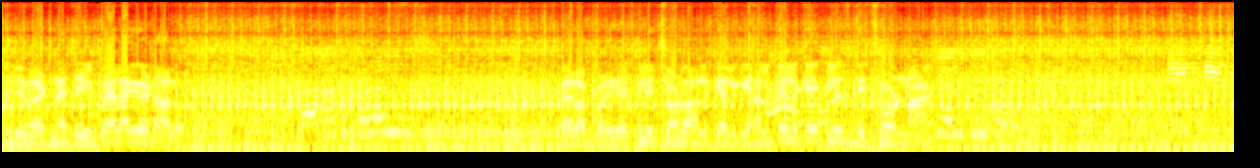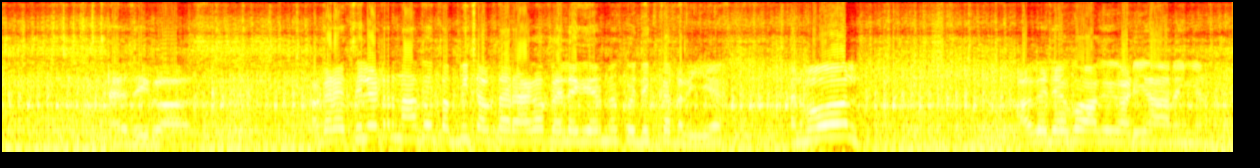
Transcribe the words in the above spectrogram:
मुझे बैठना चाहिए। पहला गियर डालो। पहला तो पड़ा गया। क्लिच छोड़ो हल्के हल्के। हल्के हल्के क्लिच दे छोड़ना है। ऐसे ही बस। अगर एक्सीटर ना तो तब भी चलता रहेगा। पहले गियर में कोई दिक्कत नहीं है। अनमोल आगे देखो आगे गाड़ियाँ आ रही हैं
